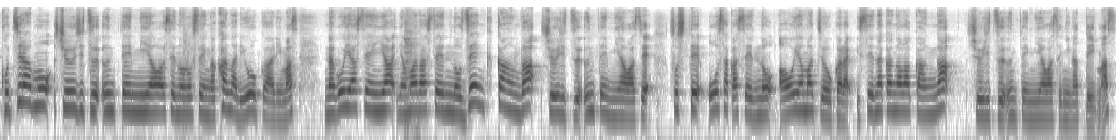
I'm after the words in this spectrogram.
こちらも終日運転見合わせの路線がかなり多くあります。名古屋線や山田線の全区間は終日運転見合わせ。そして大阪線の青山町から伊勢中川間が終日運転見合わせになっています。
